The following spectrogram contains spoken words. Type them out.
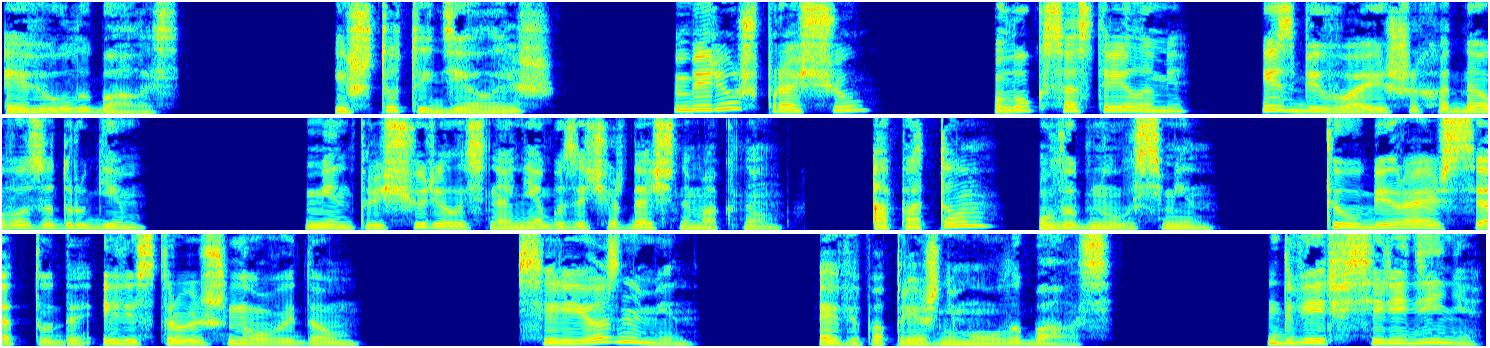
Эви улыбалась. «И что ты делаешь?» Берешь прощу, лук со стрелами, и сбиваешь их одного за другим». Мин прищурилась на небо за чердачным окном. А потом — улыбнулась Мин. «Ты убираешься оттуда или строишь новый дом?» Серьезно, Мин?» Эви по-прежнему улыбалась. «Дверь в середине»,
